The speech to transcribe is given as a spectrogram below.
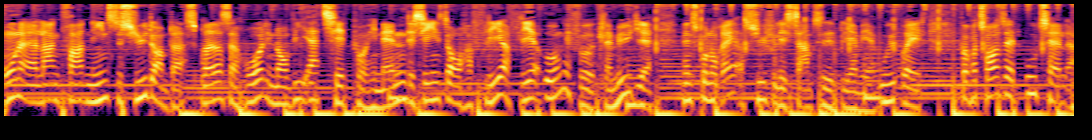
Corona er langt fra den eneste sygdom, der spreder sig hurtigt, når vi er tæt på hinanden. Det seneste år har flere og flere unge fået klamydia, mens gonorré og syfilis samtidig bliver mere udbredt. For på trods af et utal af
